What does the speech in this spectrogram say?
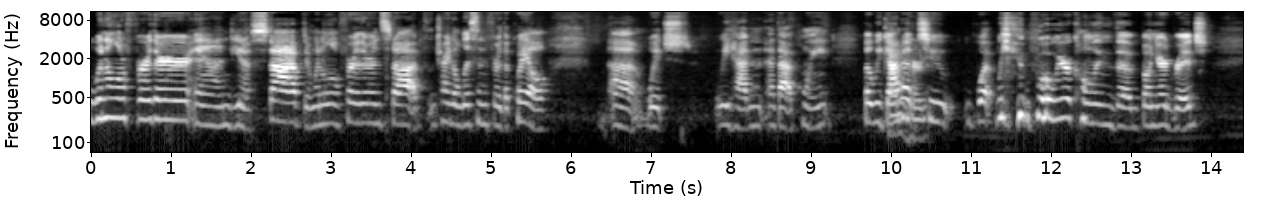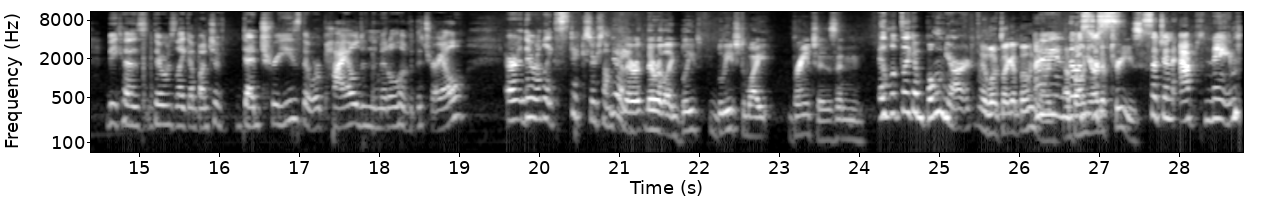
went a little further and you know stopped and went a little further and stopped, trying to listen for the quail, uh, which we hadn't at that point. But we got Hadn't up heard. to what we what we were calling the Boneyard Ridge because there was like a bunch of dead trees that were piled in the middle of the trail, or they were like sticks or something. Yeah, there were there were like bleached bleached white branches, and it looked like a boneyard. it looked like a boneyard, I mean, a boneyard of trees. Such an apt name.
